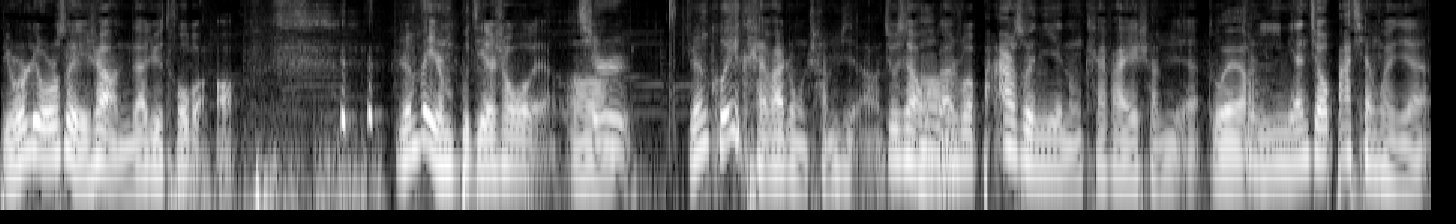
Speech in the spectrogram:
比如六十岁以上，你再去投保，人为什么不接收了呀？其实人可以开发这种产品啊，就像我刚才说，八十岁你也能开发一产品，对啊，就你一年交八千块钱，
